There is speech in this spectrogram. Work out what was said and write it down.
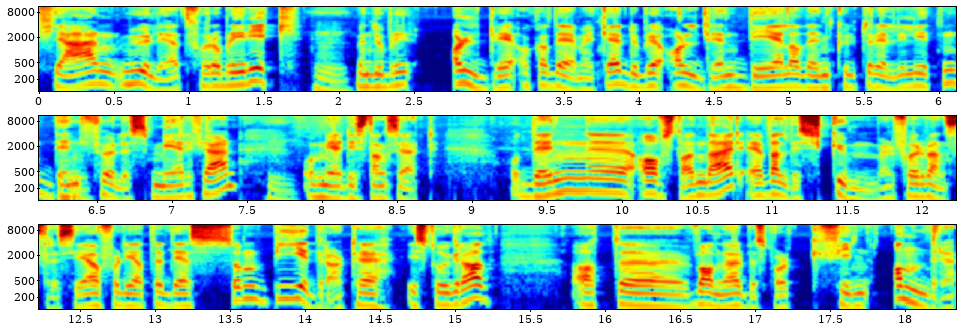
fjern mulighet for å bli rik. Mm. Men du blir aldri akademiker, du blir aldri en del av den kulturelle eliten. Den mm. føles mer fjern mm. og mer distansert. Og den eh, avstanden der er veldig skummel for venstresida, fordi at det er det som bidrar til, i stor grad, at uh, vanlige arbeidsfolk finner andre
